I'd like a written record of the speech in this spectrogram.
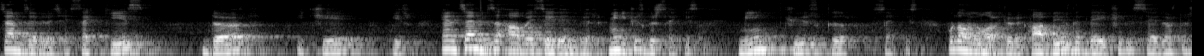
Cəm bizə verəcək 8 4 2 1. Yəni cəm bizə ABCD-ni verir. 1248. 1248. Buradan uyğun olaraq görürük. A1-dir, B2-dir, C4-dür,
